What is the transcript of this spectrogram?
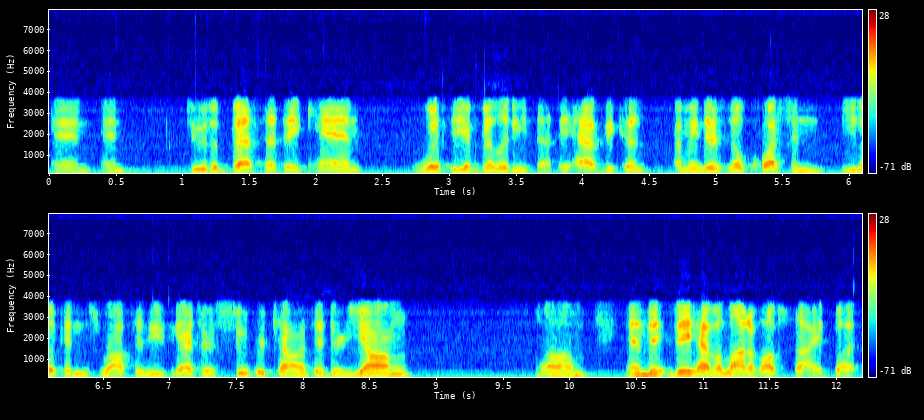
and and do the best that they can with the abilities that they have. Because I mean, there's no question. You look at this roster; these guys are super talented. They're young, um, and they they have a lot of upside. But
